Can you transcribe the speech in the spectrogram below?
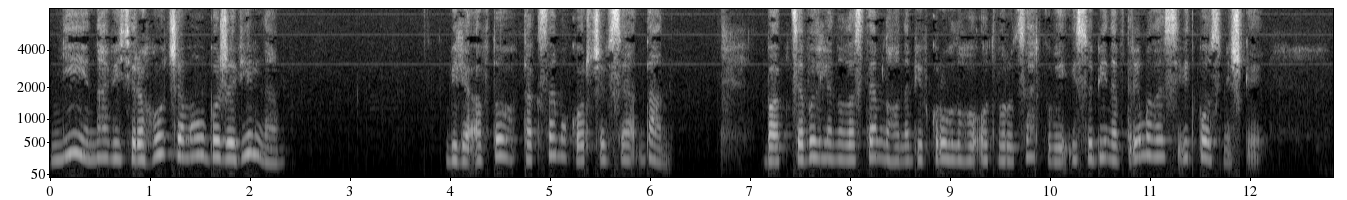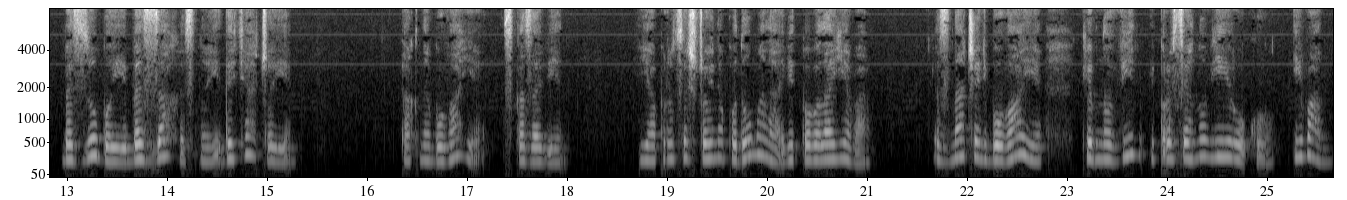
ні, навіть регоче, мов божевільна. Біля авто так само корчився Дан. Бабця виглянула з темного напівкруглого отвору церкви і собі не втрималась від посмішки, беззубої, беззахисної, дитячої. Так не буває, сказав він. Я про це щойно подумала, відповіла Єва. Значить, буває, кивнув він і простягнув їй руку. Іван.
